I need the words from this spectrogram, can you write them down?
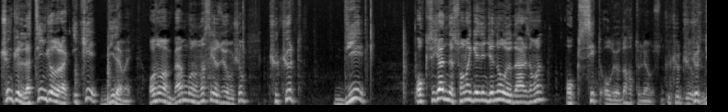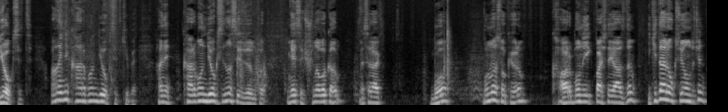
Çünkü Latince olarak iki di demek. O zaman ben bunu nasıl yazıyormuşum? Kükürt di oksijen de sona gelince ne oluyordu her zaman? Oksit oluyordu hatırlıyor musun? Kükürt Kükürt dioksit. dioksit. Aynı karbondioksit gibi. Hani karbondioksit nasıl yazıyorum? Neyse şuna bakalım. Mesela bu. Bunu nasıl okuyorum? Karbonu ilk başta yazdım. İki tane oksijen olduğu için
